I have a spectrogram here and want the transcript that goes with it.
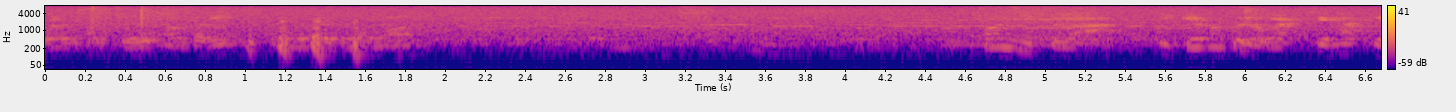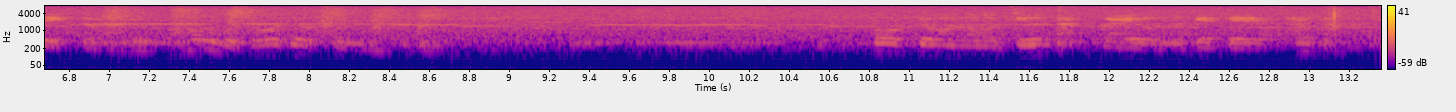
たいと思います本日は池袋が始発駅となる東武東上線に乗り東京の住宅街を抜けて埼玉へ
